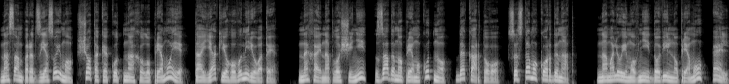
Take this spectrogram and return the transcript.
Насамперед з'ясуємо, що таке кут нахилу прямої та як його вимірювати. Нехай на площині задано прямокутну декартову систему координат. Намалюємо в ній довільну пряму L.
